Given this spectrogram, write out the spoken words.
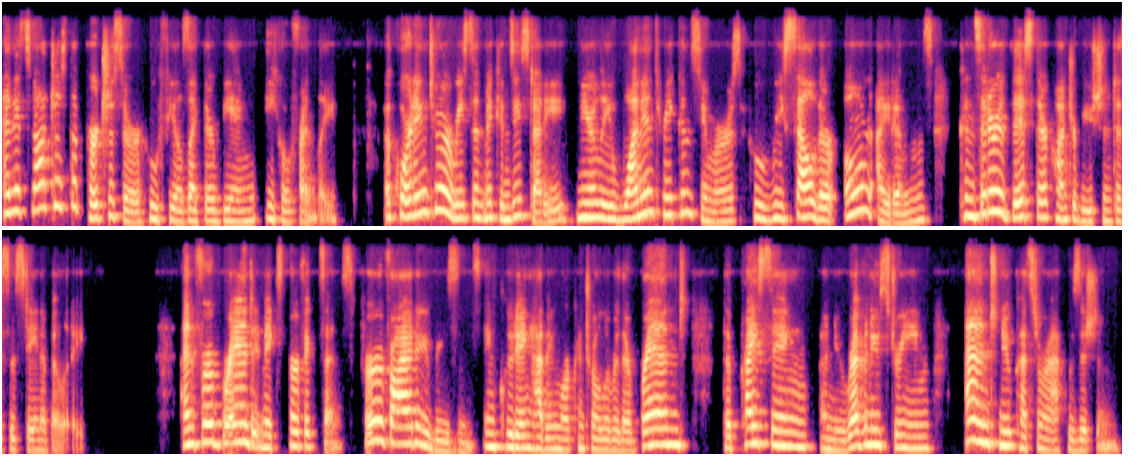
And it's not just the purchaser who feels like they're being eco friendly. According to a recent McKinsey study, nearly one in three consumers who resell their own items consider this their contribution to sustainability. And for a brand, it makes perfect sense for a variety of reasons, including having more control over their brand, the pricing, a new revenue stream, and new customer acquisition.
